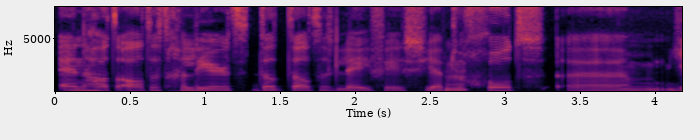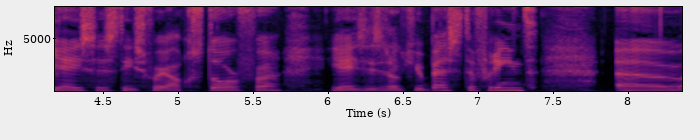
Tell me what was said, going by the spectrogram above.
En had altijd geleerd dat dat het leven is. Je hebt een God, ehm, Jezus, die is voor jou gestorven. Jezus is ook je beste vriend. Ehm,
